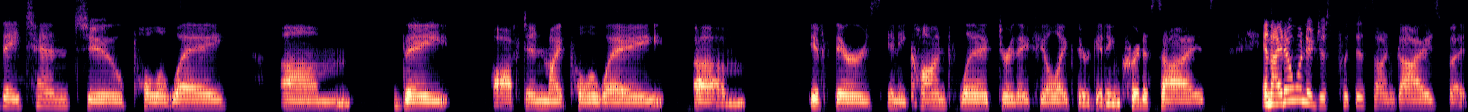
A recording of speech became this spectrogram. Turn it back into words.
they tend to pull away. Um, they often might pull away um, if there's any conflict or they feel like they're getting criticized. And i don't want to just put this on guys but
